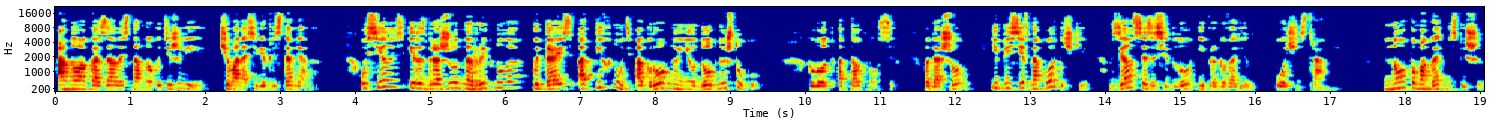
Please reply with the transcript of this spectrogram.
Оно оказалось намного тяжелее, чем она себе представляла. Уселась и раздраженно рыкнула, пытаясь отпихнуть огромную неудобную штуку. Клод оттолкнулся, подошел и, присев на корточки, взялся за седло и проговорил. Очень странный. Но помогать не спешил.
